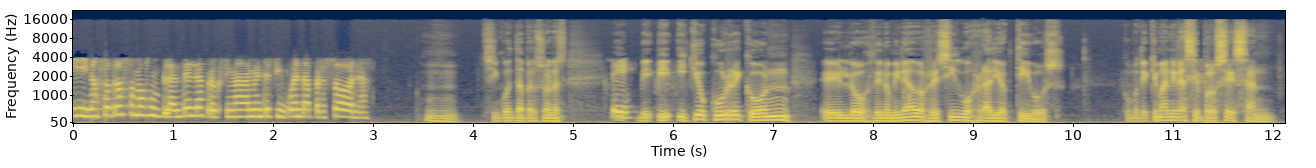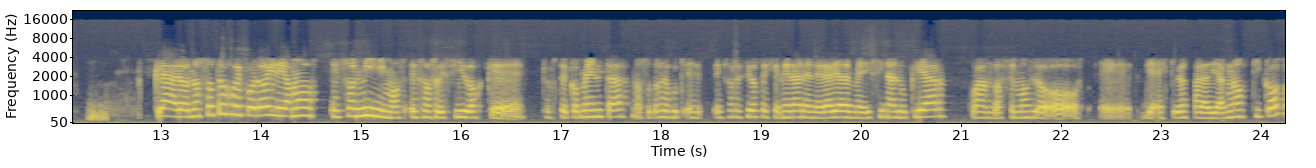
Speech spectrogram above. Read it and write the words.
Y nosotros somos un plantel de aproximadamente 50 personas. Uh -huh. 50 personas. Sí. ¿Y, y, y qué ocurre con eh, los denominados residuos radioactivos? ¿Cómo de qué manera se procesan? Claro, nosotros hoy por hoy, digamos, eh, son mínimos esos residuos que, que usted comenta. Nosotros los, eh, esos residuos se generan en el área de medicina nuclear cuando hacemos los eh, estudios para diagnóstico.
